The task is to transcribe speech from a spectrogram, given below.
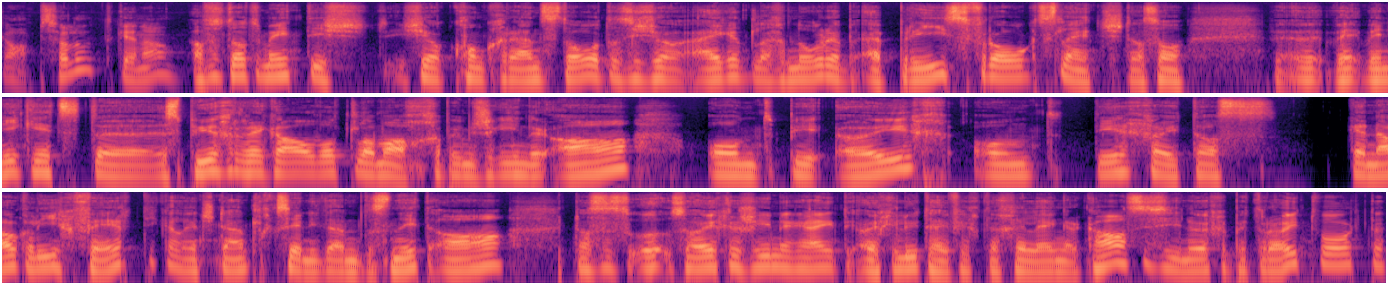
Absolut, genau. Also damit ist, ist ja Konkurrenz da. Das ist ja eigentlich nur eine, eine Preisfrage zuletzt. Also wenn ich jetzt äh, ein Bücherregal machen beim Schreiner A und bei euch und ihr könnt das genau gleich fertigen. Letztendlich sehe ich dem das nicht an, dass es solche Schienen geht. Eure Leute haben vielleicht ein bisschen länger gehabt, sie sind euch betreut worden.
